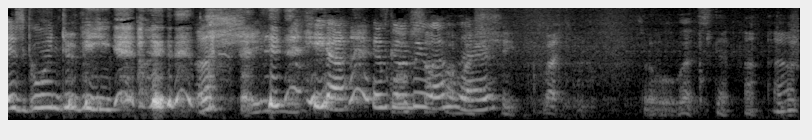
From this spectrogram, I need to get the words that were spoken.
is going to be. Yeah, it's gonna be left there. Right. So let's get that out.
